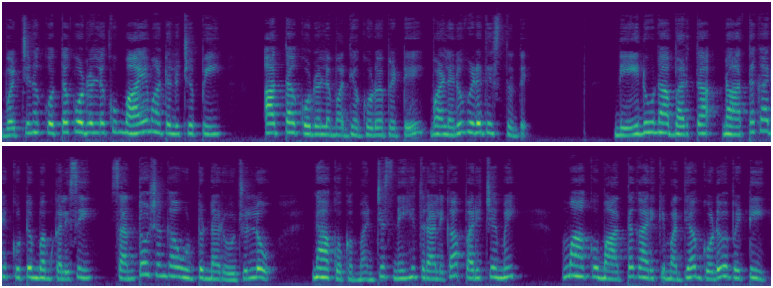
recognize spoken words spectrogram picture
వచ్చిన కొత్త కోడళ్ళకు మాయమాటలు చెప్పి అత్తా కోడళ్ళ మధ్య గొడవ పెట్టి వాళ్ళను విడదీస్తుంది. నేను నా భర్త నా అత్తగారి కుటుంబం కలిసి సంతోషంగా ఉంటున్న రోజుల్లో నాకొక మంచి స్నేహితురాలిగా పరిచయమై మాకు మా అత్తగారికి మధ్య గొడవ పెట్టి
